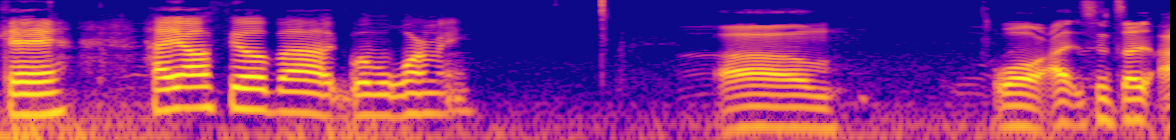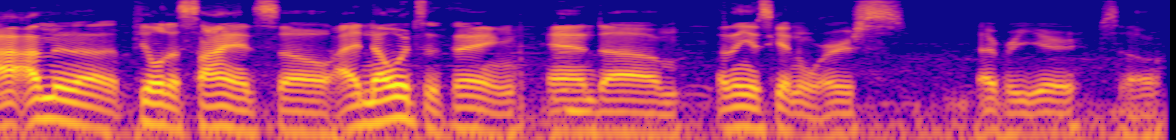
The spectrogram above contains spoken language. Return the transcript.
Okay. How y'all feel about global warming? Um, well, I, since I, I, I'm in a field of science, so I know it's a thing, and um, I think it's getting worse every year. So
